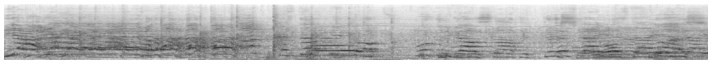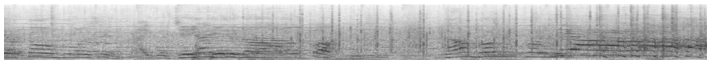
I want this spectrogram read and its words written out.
Ja, ja, ja, ja, je, daar sta je. Er komen Brothers in. Kijk, de Jay Killen. Fuck. Naam boven het podium. Ja!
